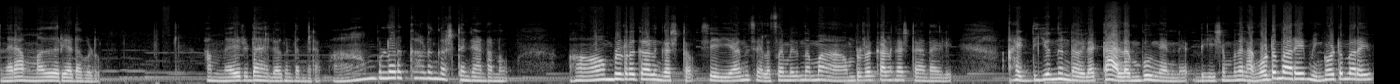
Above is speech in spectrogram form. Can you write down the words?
അന്നേരം അമ്മ കയറി ഇടപെടും അമ്മ ഒരു ഡയലോഗ് ഉണ്ടെന്നേരം ആമ്പിള്ളേർക്കാളും കഷ്ടം രണ്ടെണ്ണം. ആമ്പിള്ളേർക്കാളും കഷ്ടം. ശരിയാന്ന് ചില സമയത്ത് നമ്മ ആമ്പിള്ളേർക്കാളും കഷ്ടം ഉണ്ടാവില്ല? അടിയൊന്നും ഉണ്ടാവില്ല കലമ്പും ഇങ്ങനെ. ദേഷ്യം വന്നാൽ അങ്ങോട്ടും പറയും ഇങ്ങോട്ടും പറയും.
